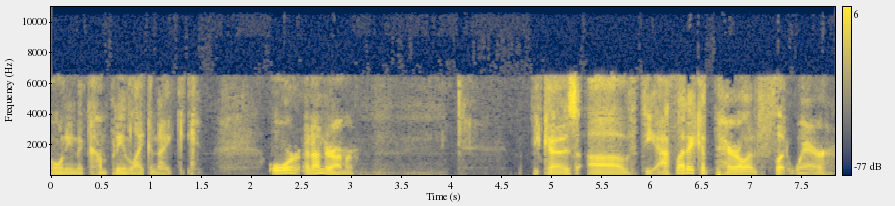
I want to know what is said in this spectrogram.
owning a company like Nike or an Under Armour because of the athletic apparel and footwear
